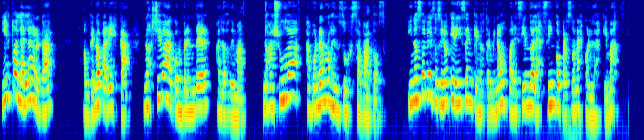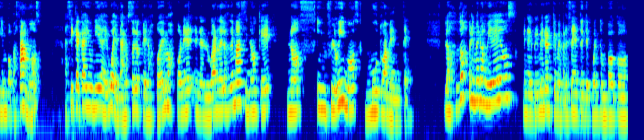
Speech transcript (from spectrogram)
Y esto a la larga, aunque no parezca, nos lleva a comprender a los demás. Nos ayuda a ponernos en sus zapatos, y no solo eso, sino que dicen que nos terminamos pareciendo a las cinco personas con las que más tiempo pasamos. Así que acá hay un ida y vuelta, no solo que nos podemos poner en el lugar de los demás, sino que nos influimos mutuamente. Los dos primeros videos, en el primero es que me presento y te cuento un poco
